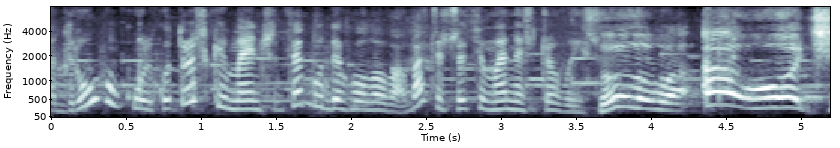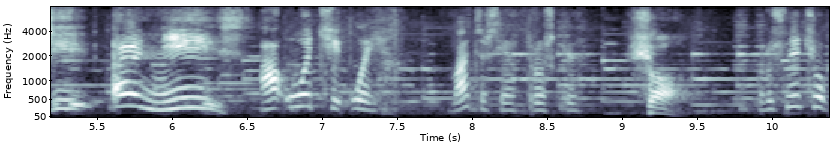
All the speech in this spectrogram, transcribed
а другу кульку трошки менше. Це буде голова. Бачиш, щось у мене що вийшло. Голова, а очі, а ніс. А очі, ой, бачиш, я трошки. Що? Рушничок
